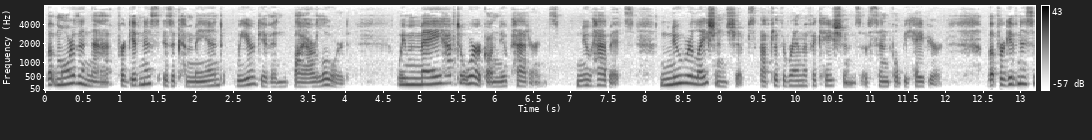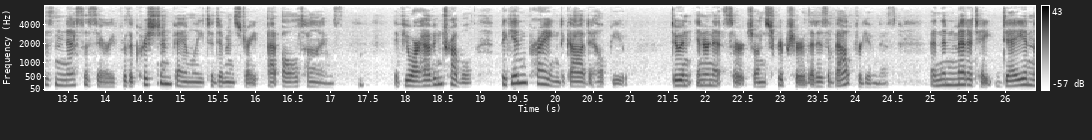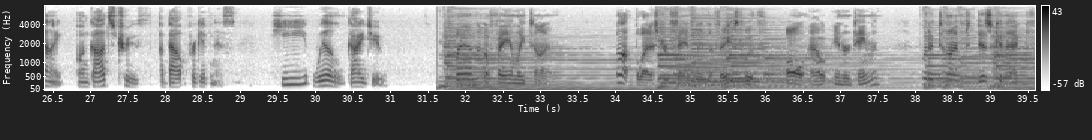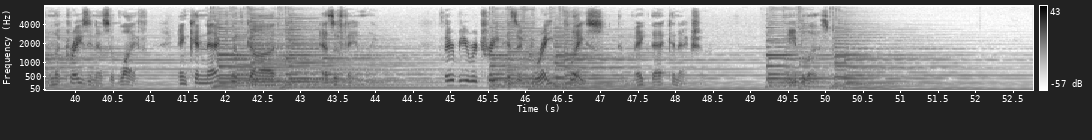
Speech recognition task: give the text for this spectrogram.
But more than that, forgiveness is a command we are given by our Lord. We may have to work on new patterns, new habits, new relationships after the ramifications of sinful behavior. But forgiveness is necessary for the Christian family to demonstrate at all times. If you are having trouble, begin praying to God to help you. Do an internet search on scripture that is about forgiveness and then meditate day and night on God's truth about forgiveness. He will guide you. Plan a family time. Not blast your family in the face with all out entertainment, but a time to disconnect from the craziness of life and connect with God as a family. Clearview Retreat is a great place to make that connection. Be blessed.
